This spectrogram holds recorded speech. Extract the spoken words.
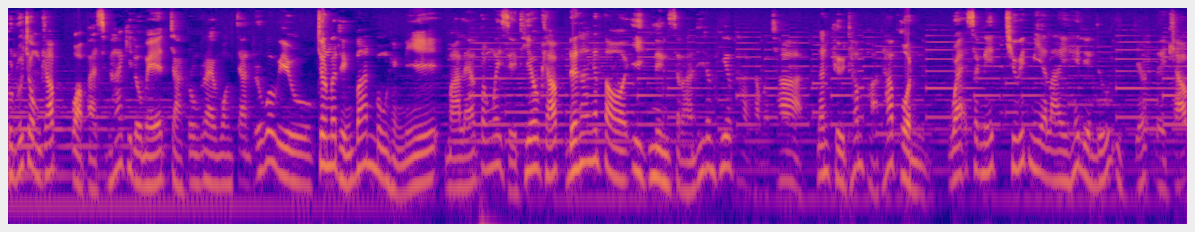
คุณผู้ชมครับกว่า 85 กิโลเมตร จากโรงแรมวังจันทร์ริเวอร์วิว จนมาถึงบ้านมุงแห่งนี้ มาแล้วต้องไม่เสียเที่ยวครับ เดินทางกันต่ออีกหนึ่งสถานที่ท่องเที่ยวทางธรรมชาติ นั่นคือถ้ำผาท่าพล แวะสักนิดชีวิตมีอะไรให้เรียนรู้อีกเยอะเลยครับ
